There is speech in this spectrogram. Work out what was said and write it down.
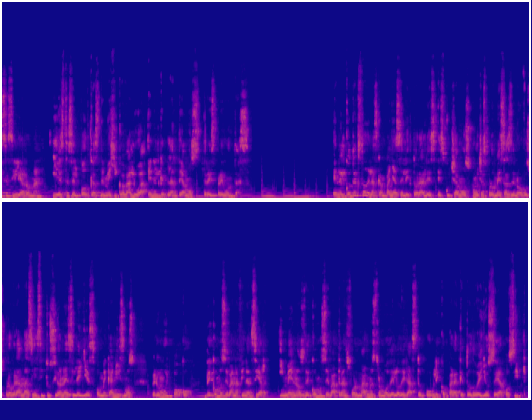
Cecilia Román y este es el podcast de México Evalúa en el que planteamos tres preguntas. En el contexto de las campañas electorales escuchamos muchas promesas de nuevos programas, instituciones, leyes o mecanismos, pero muy poco de cómo se van a financiar y menos de cómo se va a transformar nuestro modelo de gasto público para que todo ello sea posible.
